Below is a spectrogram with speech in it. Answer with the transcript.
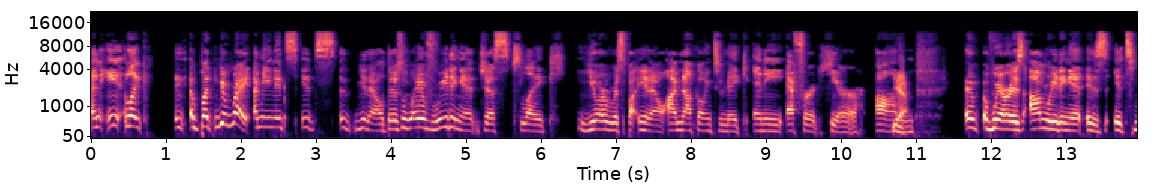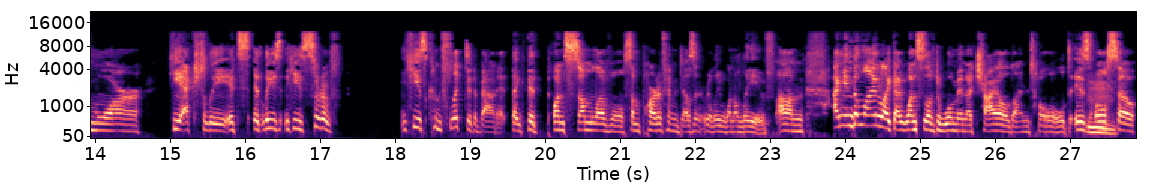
And like, but you're right. I mean, it's, it's, you know, there's a way of reading it just like your response, you know, I'm not going to make any effort here. Um, yeah. whereas I'm reading it is, it's more, he actually, it's at least, he's sort of, he's conflicted about it like that on some level some part of him doesn't really want to leave um i mean the line like i once loved a woman a child i'm told is mm. also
